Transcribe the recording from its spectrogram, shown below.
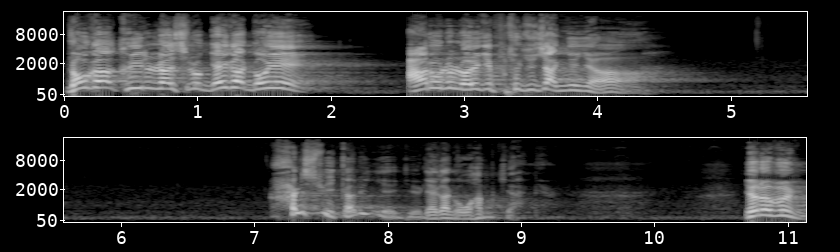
너가 그 일을 할수록 내가 너의 아론을 너에게 붙여주지 않느냐? 할 수 있다는 얘기예요. 내가 너와 함께 하면. 여러분,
